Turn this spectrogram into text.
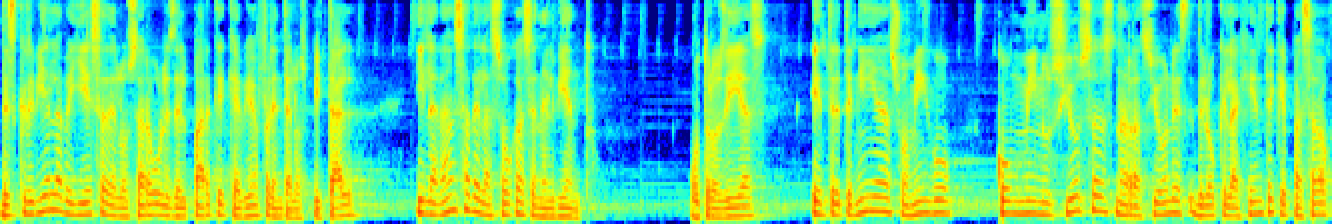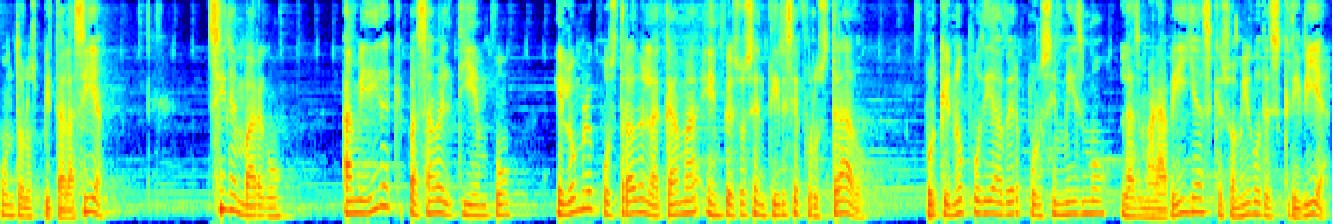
describía la belleza de los árboles del parque que había frente al hospital y la danza de las hojas en el viento. Otros días entretenía a su amigo con minuciosas narraciones de lo que la gente que pasaba junto al hospital hacía. Sin embargo, a medida que pasaba el tiempo, el hombre postrado en la cama empezó a sentirse frustrado porque no podía ver por sí mismo las maravillas que su amigo describía.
